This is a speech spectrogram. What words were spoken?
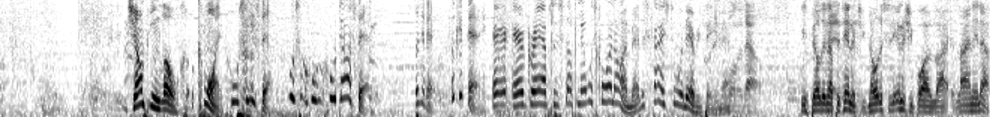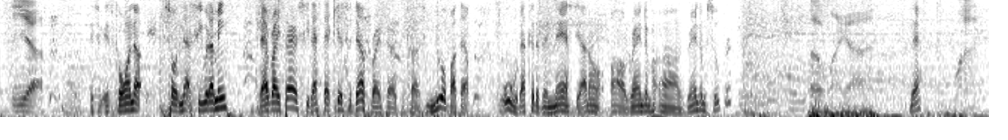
Jumping low. C- Come on, who sees that? Who's, who who does that? Look at that. Look at that. Air, air grabs and stuff, man. What's going on, man? This guy's doing everything, He's man. pulling it out. He's building up his energy. Notice his energy bar li- lining up. Yeah. It's, it's going up. So now, see what I mean? That right there, see, that's that kiss of death right there because he knew about that. Ooh, that could have been nasty. I don't. Oh, random, uh, random super. Oh my god. Yeah.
